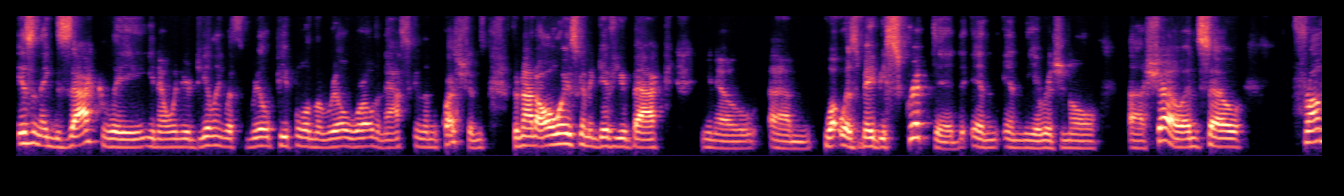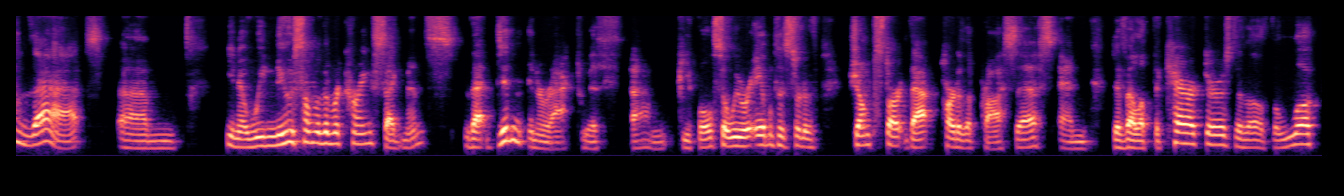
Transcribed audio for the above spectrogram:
isn't exactly you know when you're dealing with real people in the real world and asking them questions, they're not always going to give you back you know um, what was maybe scripted in in the original uh, show. And so from that, um, you know, we knew some of the recurring segments that didn't interact with um, people. So we were able to sort of jumpstart that part of the process and develop the characters, develop the look.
